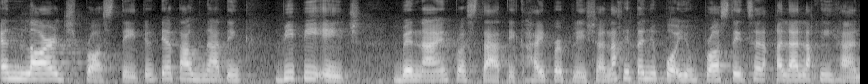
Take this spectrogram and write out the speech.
enlarged prostate. Yung tinatawag nating BPH, benign prostatic hyperplasia. Nakita niyo po yung prostate sa kalalakihan,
